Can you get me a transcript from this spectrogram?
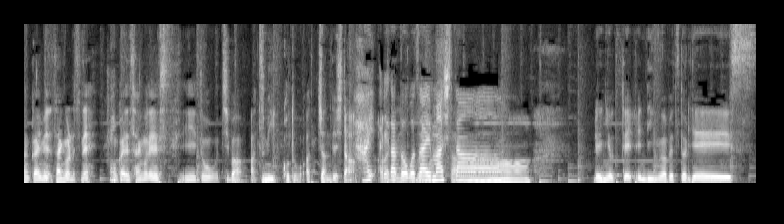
3回目、最後ですね。はい今回で最後です。えっ、と、千葉厚美ことあっちゃんでした。はいありがとうございましたありがとうございました例によってエンディングは別撮りです。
